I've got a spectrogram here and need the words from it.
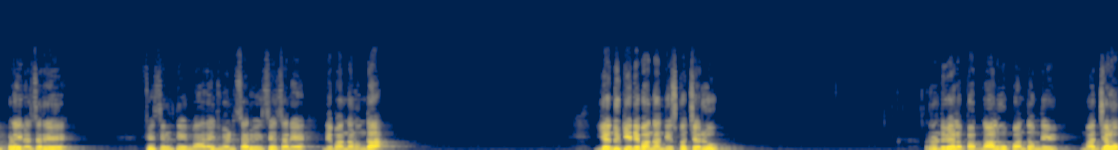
ఎప్పుడైనా సరే ఫెసిలిటీ మేనేజ్మెంట్ సర్వీసెస్ అనే నిబంధన ఉందా? ఎందుకు ఈ నిబంధన తీసుకొచ్చారు? రెండు వేల పద్నాలుగు పంతొమ్మిది మధ్యలో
